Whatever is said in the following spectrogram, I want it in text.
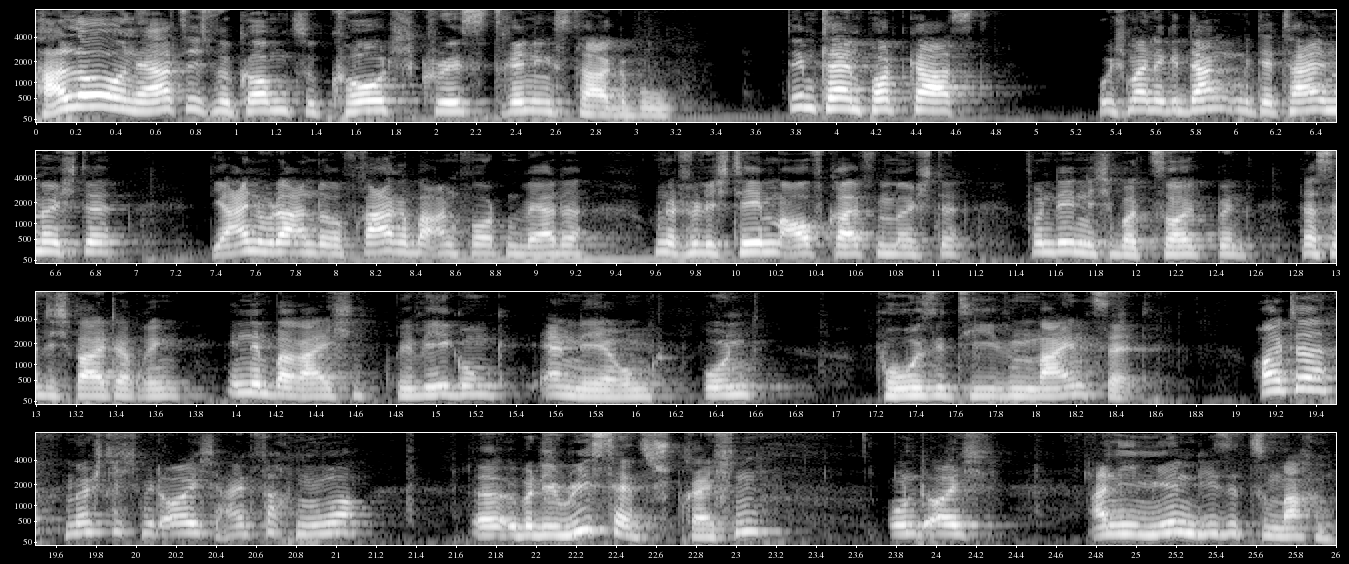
Hallo und herzlich willkommen zu Coach Chris Trainingstagebuch, dem kleinen Podcast, wo ich meine Gedanken mit dir teilen möchte, die eine oder andere Frage beantworten werde und natürlich Themen aufgreifen möchte, von denen ich überzeugt bin, dass sie dich weiterbringen in den Bereichen Bewegung, Ernährung und positiven Mindset. Heute möchte ich mit euch einfach nur äh, über die Resets sprechen und euch animieren, diese zu machen.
